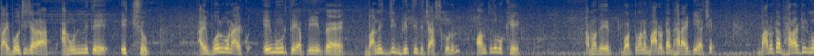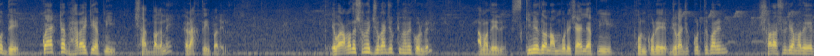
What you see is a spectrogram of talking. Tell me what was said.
তাই বলছি যারা আঙুর নিতে ইচ্ছুক, আমি বলব না, এই মুহূর্তে আপনি বাণিজ্যিক ভিত্তিতে চাষ করুন। অন্ততপক্ষে আমাদের বর্তমানে বারোটা ভ্যারাইটি আছে। বারোটা ভ্যারাইটির মধ্যে কয়েকটা ভ্যারাইটি আপনি ছাদ বাগানে রাখতেই পারেন। এবার আমাদের সঙ্গে যোগাযোগ কীভাবে করবেন? আমাদের স্ক্রিনে দেওয়া নম্বরে চাইলে আপনি ফোন করে যোগাযোগ করতে পারেন। সরাসরি আমাদের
